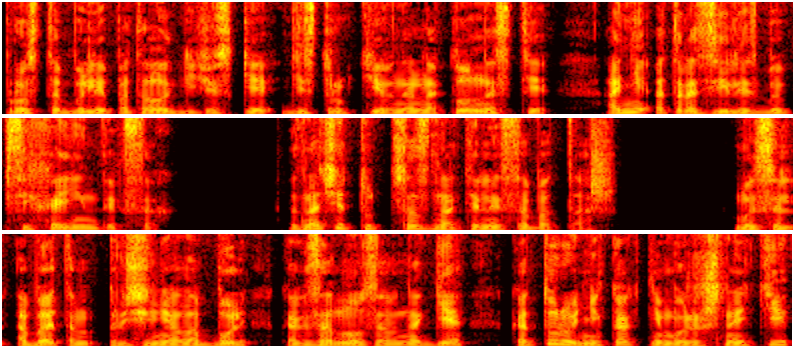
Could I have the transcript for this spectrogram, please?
просто были патологически деструктивные наклонности, они отразились бы в психоиндексах. Значит, тут сознательный саботаж. Мысль об этом причиняла боль, как заноза в ноге, которую никак не можешь найти,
